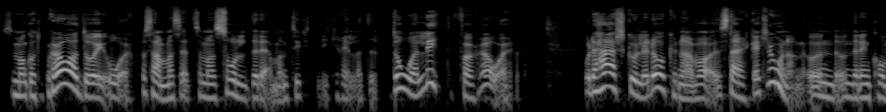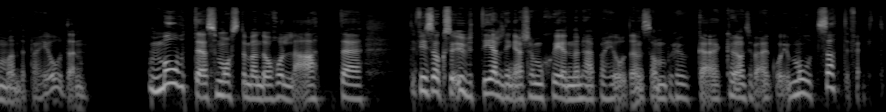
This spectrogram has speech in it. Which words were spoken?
som har gått bra då i år på samma sätt som man sålde det man tyckte gick relativt dåligt förra året. Och det här skulle då kunna stärka kronan under, under den kommande perioden. Mot det så måste man då hålla att eh, det finns också utdelningar som sker under den här perioden som brukar kunna tyvärr gå i motsatt effekt.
